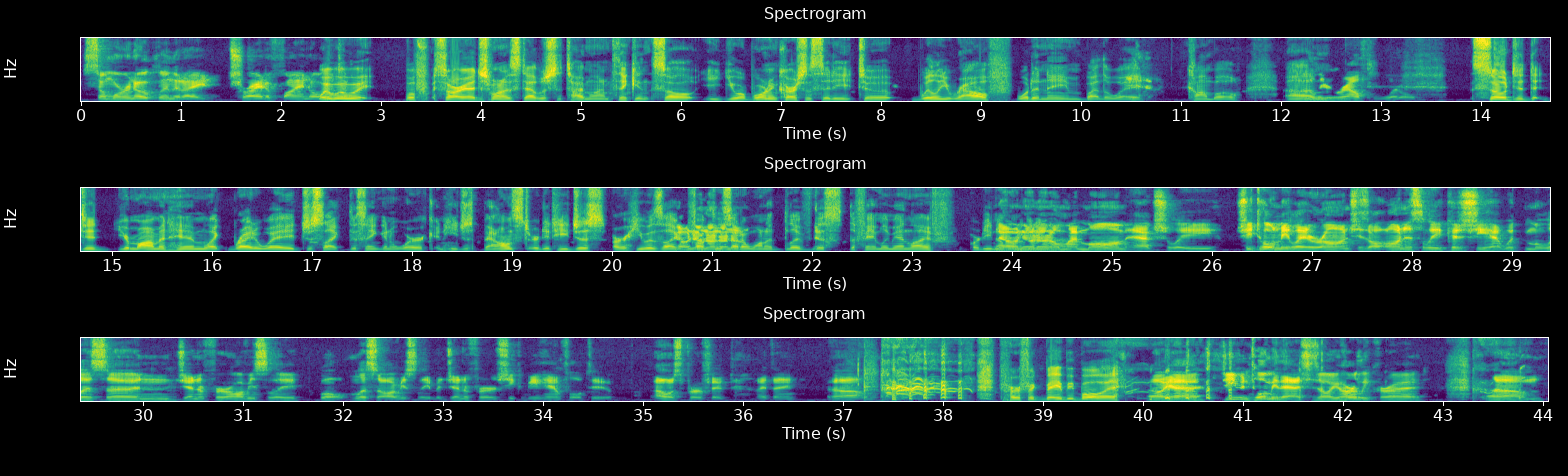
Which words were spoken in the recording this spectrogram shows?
somewhere in Oakland that I try to find all Wait, the wait, time. wait. Well, f- sorry, I just want to establish the timeline. I'm thinking. So you, you were born in Carson City to Willie Ralph. What a name, by the way. Combo. Um, Willie Ralph Weddle. So did did your mom and him like right away just like this ain't gonna work and he just bounced or did he just or he was like No, fuck no, no, this. I don't want to live this the family man life or do you know? No, no, no, no. My mom actually, she told me later on. She's all honestly because she had with Melissa and Jennifer, obviously. Well, Melissa, obviously, but Jennifer, she could be a handful too. I was perfect, I think. Um, perfect baby boy Oh yeah, she even told me that. She's all you hardly cried. Um,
